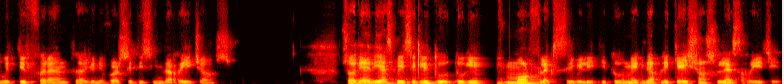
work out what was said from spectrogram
with different uh, universities in the regions. So the idea is basically to, to give more flexibility, to make the applications less rigid.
